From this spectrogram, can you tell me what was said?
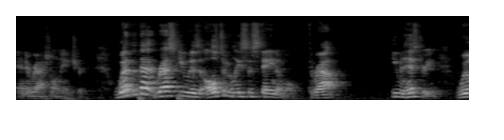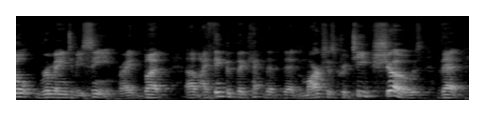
and irrational nature. Whether that rescue is ultimately sustainable throughout human history will remain to be seen, right? But um, I think that, the, that, that Marx's critique shows that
